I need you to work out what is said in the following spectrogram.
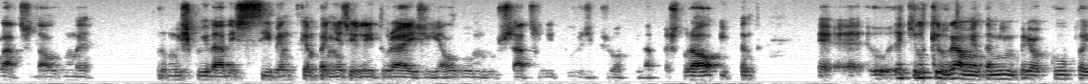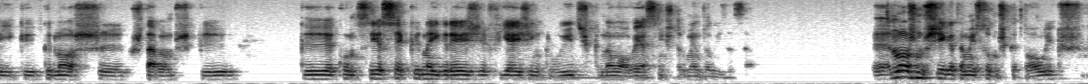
relatos de alguma promiscuidade excessiva entre campanhas eleitorais e alguns atos litúrgicos ou atividade pastoral, e, portanto, é, é, aquilo que realmente a mim me preocupa e que, que nós uh, gostávamos que, que acontecesse é que na Igreja, fiéis incluídos, que não houvesse instrumentalização. Uh, nós nos chega também somos católicos,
